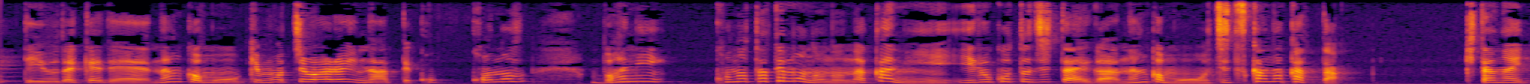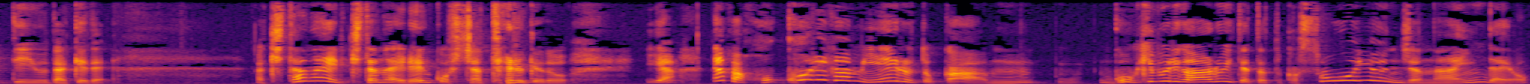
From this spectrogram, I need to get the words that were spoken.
いっていうだけで、なんかもう気持ち悪いなって、こ、この場にこの建物の中にいること自体がなんかもう落ち着かなかった。汚いっていうだけで。汚い、汚い連呼しちゃってるけど、いや、なんか埃が見えるとか、ゴキブリが歩いてたとか、そういうんじゃないんだよ。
